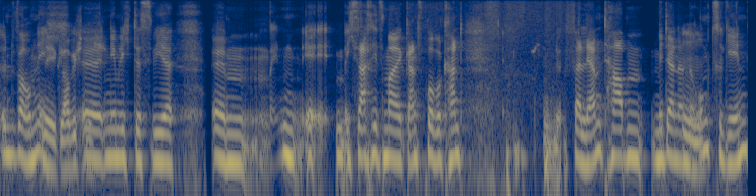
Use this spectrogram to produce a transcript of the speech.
warum nicht? Nee, glaube ich nicht. Äh, nämlich, dass wir, ähm, äh, ich sage jetzt mal ganz provokant, verlernt haben, miteinander mhm. umzugehen.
